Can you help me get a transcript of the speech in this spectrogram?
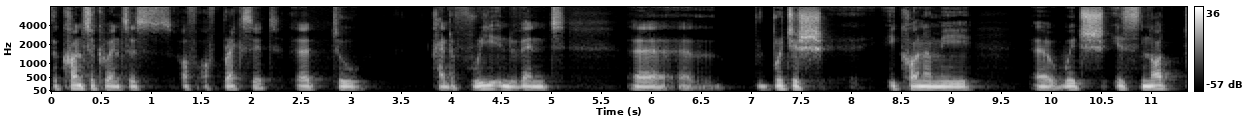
the consequences of, of Brexit uh, to kind of reinvent uh, uh, British economy, uh, which is not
